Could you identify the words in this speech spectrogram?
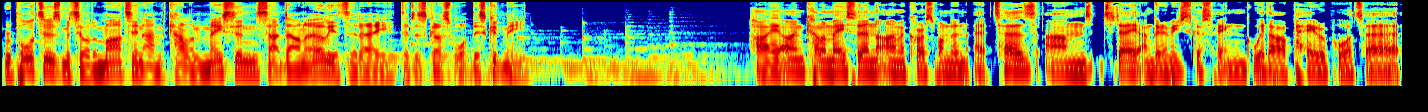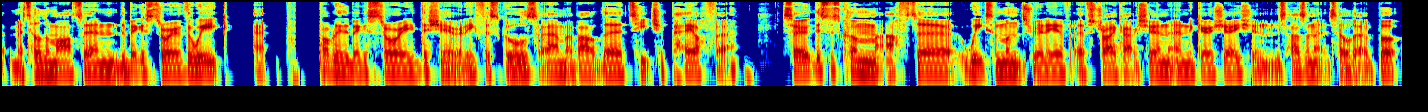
Reporters Matilda Martin and Callum Mason sat down earlier today to discuss what this could mean. Hi, I'm Callum Mason. I'm a correspondent at TES, and today I'm going to be discussing with our pay reporter, Matilda Martin, the biggest story of the week, uh, probably the biggest story this year, really, for schools, um, about the teacher pay offer. So this has come after weeks and months, really, of, of strike action and negotiations, hasn't it, Tilda? But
